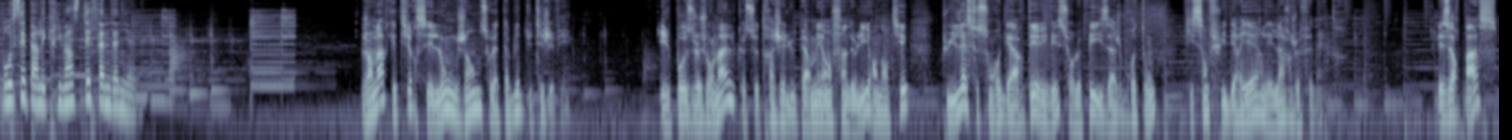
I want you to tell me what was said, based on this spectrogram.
brossés par l'écrivain Stéphane Daniel. Jean-Marc étire ses longues jambes sous la tablette du TGV. Il pose le journal que ce trajet lui permet enfin de lire en entier, puis laisse son regard dériver sur le paysage breton qui s'enfuit derrière les larges fenêtres. Les heures passent,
